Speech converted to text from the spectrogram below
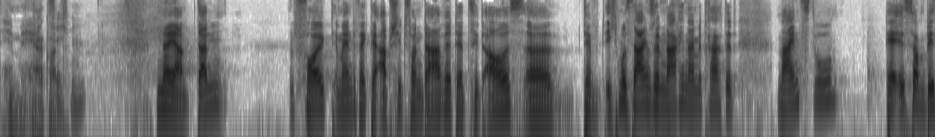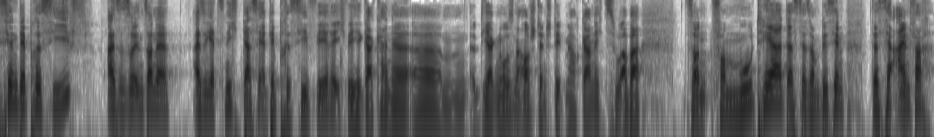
Himmel, Herrgott. Witzig, ne? Naja, dann folgt im Endeffekt der Abschied von David, der zieht aus. Äh, der, ich muss sagen, so im Nachhinein betrachtet, meinst du, der ist so ein bisschen depressiv? Also so in so eine, also jetzt nicht, dass er depressiv wäre, ich will hier gar keine ähm, Diagnosen aufstellen, steht mir auch gar nicht zu, aber so ein, vom Mut her, dass der so ein bisschen, dass der einfach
